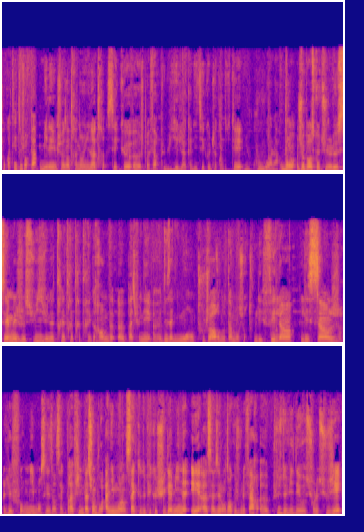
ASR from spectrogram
Pourquoi t'es toujours pas Mille et une chose entraînant une autre, c'est que euh, je préfère publier de la qualité que de la quantité. Du coup, voilà. Bon, je pense que tu le sais, mais je suis une très très très très grande euh, passionnée euh, des animaux en tout genre, notamment surtout les félins, les singes, les fourmis, bon c'est les insectes. Bref, j'ai une passion pour animaux et insectes depuis que je suis gamine et ça faisait longtemps que je voulais faire plus de vidéos sur le sujet.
